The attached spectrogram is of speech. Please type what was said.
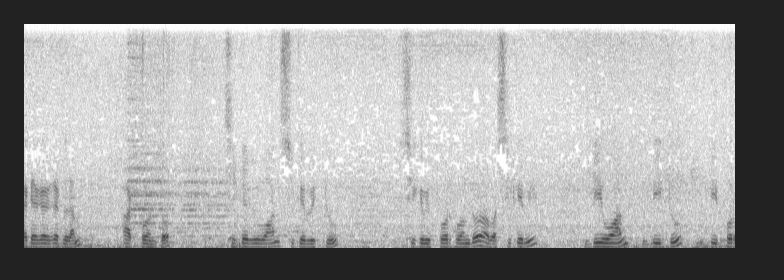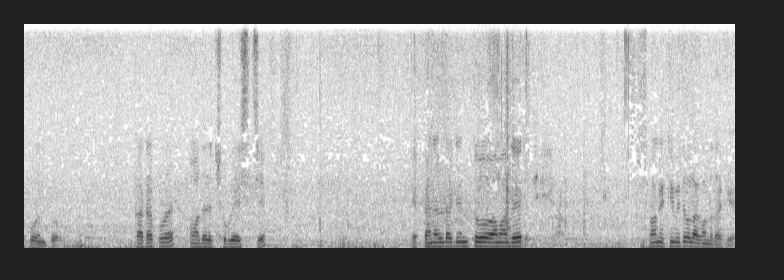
এক এক কাটলাম। আট পর্যন্ত। CKB one CKB two CKB four পর্যন্ত, আবার CKB B one, B two, B four পর্যন্ত। কাটার পরে আমাদের ছবি এসছে। এই প্যানেলটা কিন্তু আমাদের সনি টিভিতেও লাগানো থাকে।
